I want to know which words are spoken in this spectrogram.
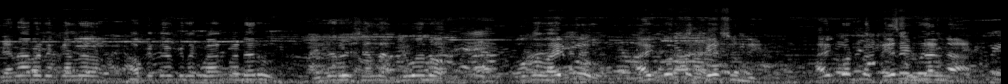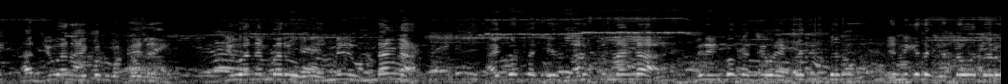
జనాభా లెక్కల్లో అవకతవకలకు పాల్పడ్డారు. రిజర్వేషన్ల జీవోలో ఒకవైపు హైకోర్టులో కేసు ఉంది. హైకోర్టులో కేసు ఉండగా ఆ జీవాన్ని హైకోర్టు కొట్టేయలేదు. జీవో నెంబరు తొమ్మిది ఉండగా హైకోర్టులో కేసు నడుస్తుండగా మీరు ఇంకొక జీవో ఎట్లా తీస్తారు? ఎన్నికలకు ఎట్లా పోతారు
